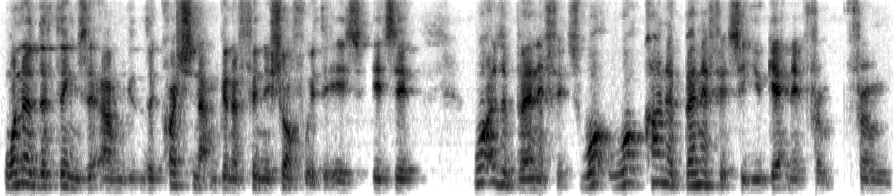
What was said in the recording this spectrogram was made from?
One of the things that I'm the question that I'm going to finish off with is is it what are the benefits? What what kind of benefits are you getting it from from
